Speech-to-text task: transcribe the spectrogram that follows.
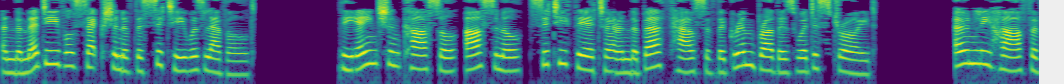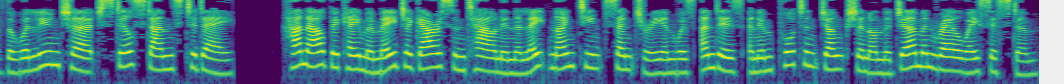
and the medieval section of the city was leveled. The ancient castle, arsenal, city theatre and the birthhouse of the Grimm brothers were destroyed. Only half of the Walloon church still stands today. Hanau became a major garrison town in the late 19th century and was and is an important junction on the German railway system.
